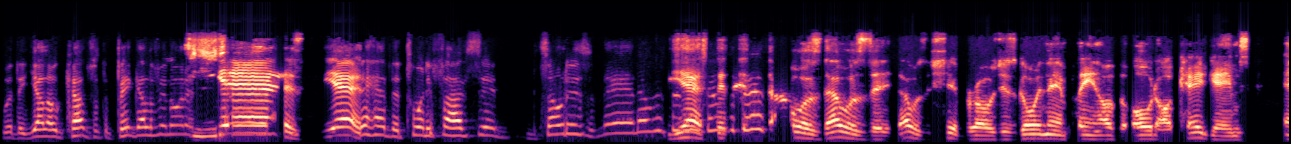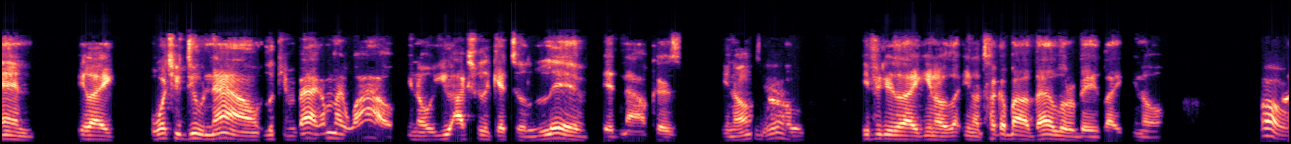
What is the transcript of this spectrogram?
with the yellow cups with the pink elephant on it. Yes, yes. They had the twenty five cent sodas. Man, that was yes. That, was that, that, was that was the that was the shit, bro. Just going there and playing all the old arcade games and like what you do now, looking back, I'm like, wow, you know, you actually get to live it now because you know. Yeah. So, if you could like you know like, you know talk about that a little bit like you know oh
